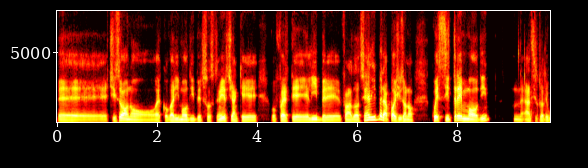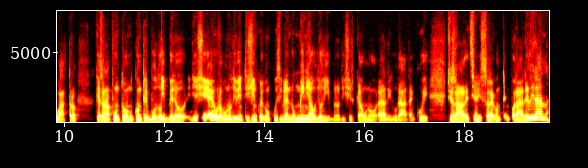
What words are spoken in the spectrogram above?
eh, ci sono ecco, vari modi per sostenerci, anche offerte libere, fa una donazione libera, poi ci sono questi tre modi, anzi scusate quattro, che sono appunto un contributo libero di 10 euro, uno di 25 con cui si prende un mini audiolibro di circa un'ora di durata in cui ci sarà una lezione di storia contemporanea dell'Iran,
